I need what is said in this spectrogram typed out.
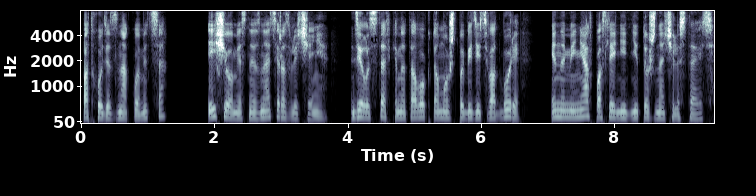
подходят знакомиться. Еще уместное знать и развлечения. Делать ставки на того, кто может победить в отборе, и на меня в последние дни тоже начали ставить.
